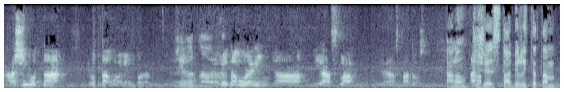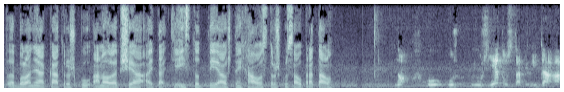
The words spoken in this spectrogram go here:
a životná, životná úroveň, poviem? Životná úroveň. Životná úroveň vyrastla, vyrastla dosť. Áno, čiže stabilita tam bola nejaká trošku, áno, lepšia, aj ta, tie istoty a už ten chaos trošku sa upratal? No, u, už, už je tu stabilita a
